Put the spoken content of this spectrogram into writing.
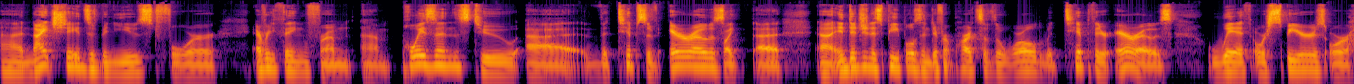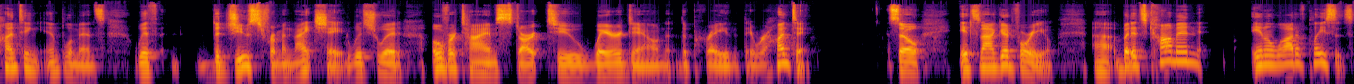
Uh, nightshades have been used for everything from um, poisons to uh, the tips of arrows. Like uh, uh, indigenous peoples in different parts of the world would tip their arrows with, or spears or hunting implements with the juice from a nightshade, which would over time start to wear down the prey that they were hunting. So it's not good for you, uh, but it's common in a lot of places.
